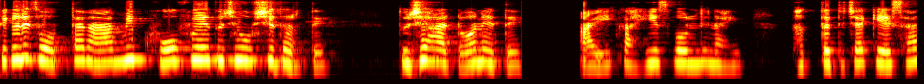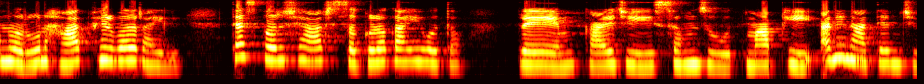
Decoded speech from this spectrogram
तिकडे झोपताना मी खूप वेळ तुझी उशी धरते. तुझी आठवण येते. आई काहीच बोलली नाही. फक्त तिच्या केसांवरून हात फिरवत राहिली. त्या स्पर्शात सगळं काही होतं. प्रेम काळजी समजूत माफी आणि नात्यांची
